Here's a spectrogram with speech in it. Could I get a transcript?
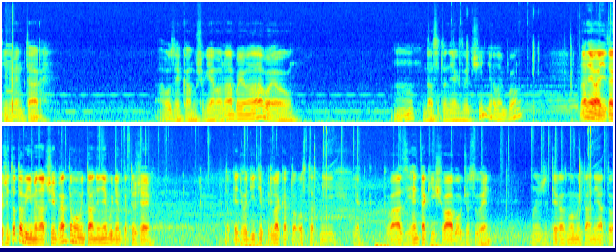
Inventár. A ozaj, kámo, však ja mám nábojov a nábojov. Hm, dá sa to nejak zväčšiť, alebo... No nevadí, takže toto výmena, čiže brať to momentálne nebudem, pretože to keď hodíte priláka to ostatných, jak kvázi hen takých švábov, čo sú hen. Lenže teraz momentálne ja to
